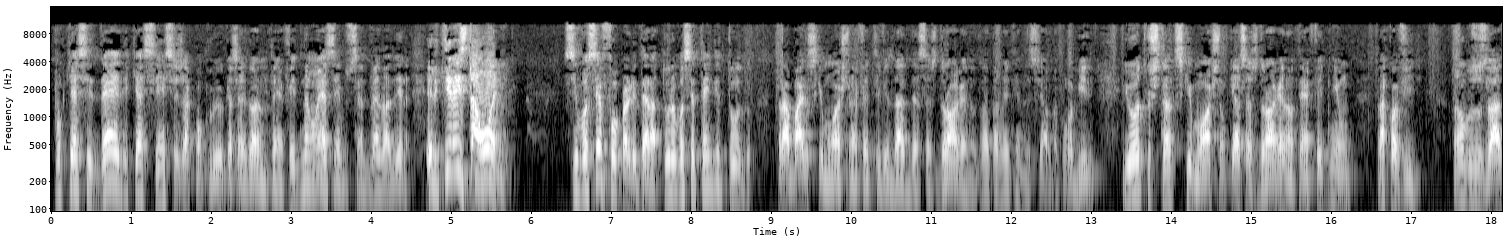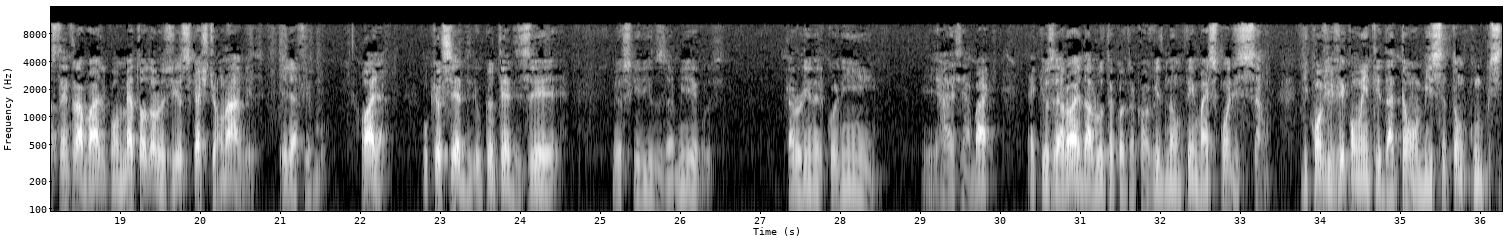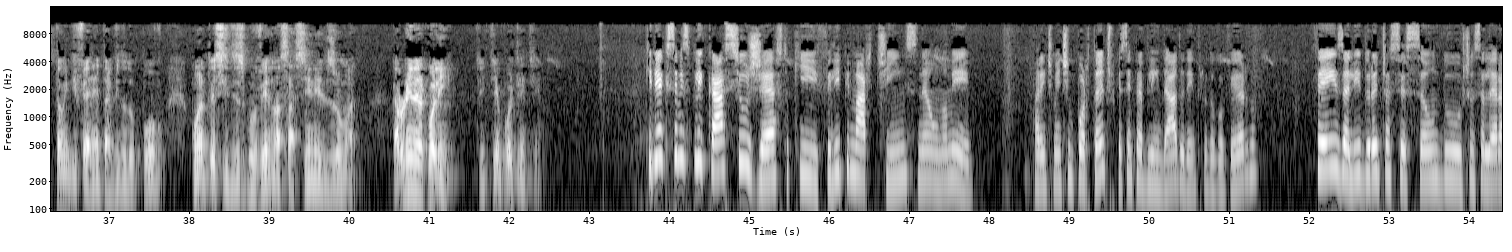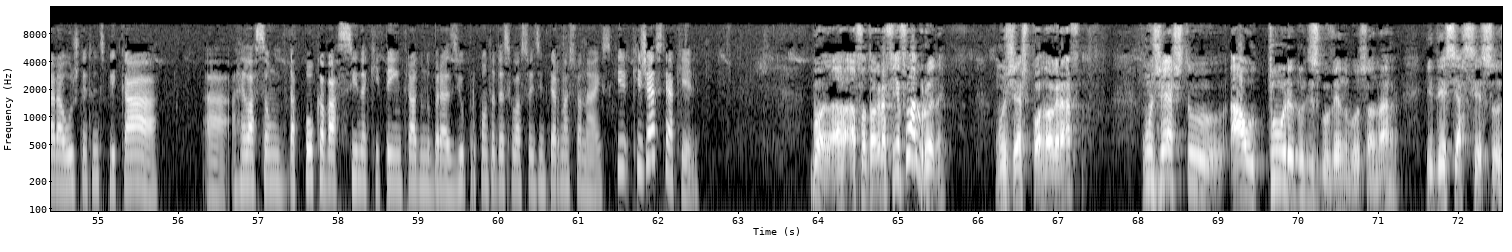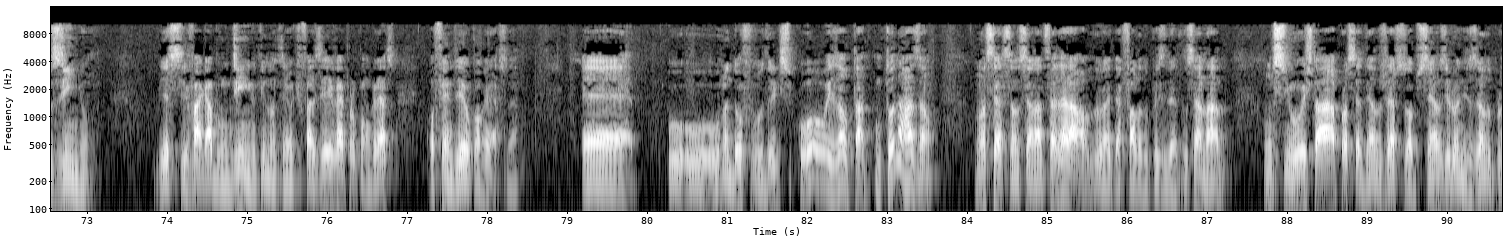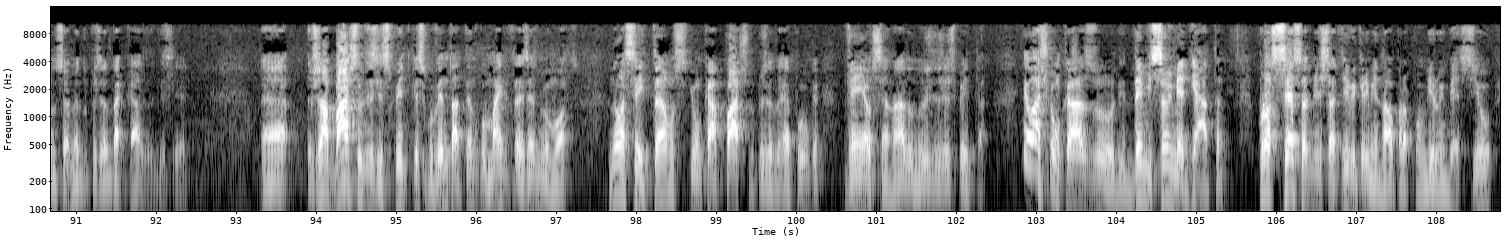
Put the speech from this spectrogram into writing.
porque essa ideia de que a ciência já concluiu que essas drogas não têm efeito não é 100% verdadeira. Ele tira isso da onde? Se você for para a literatura, você tem de tudo. Trabalhos que mostram a efetividade dessas drogas no tratamento inicial da Covid e outros tantos que mostram que essas drogas não têm efeito nenhum na Covid. Ambos os lados têm trabalho com metodologias questionáveis, ele afirmou. Olha, o que eu, sei, o que eu tenho a dizer meus queridos amigos, Carolina Ercolim e Raíssen Abac, é que os heróis da luta contra a Covid não têm mais condição de conviver com uma entidade tão omissa, tão cúmplice, tão indiferente à vida do povo, quanto esse desgoverno assassino e desumano. Carolina Ercolim, tintim por tintim. Queria que você me explicasse o gesto que Felipe Martins, né, um nome aparentemente importante, porque sempre é blindado dentro do governo, fez ali durante a sessão do chanceler Araújo, tentando explicar a, a, relação da pouca vacina que tem entrado no Brasil por conta das relações internacionais. Que, que gesto é aquele? Bom, a, a, fotografia flagrou, né? Um gesto pornográfico, um gesto à altura do desgoverno Bolsonaro e desse assessorzinho, desse vagabundinho que não tem o que fazer e vai para o Congresso ofender o Congresso, né? É, o, o, o Randolfo Rodrigues ficou exaltado, com toda a razão. Numa sessão do Senado Federal, durante a fala do presidente do Senado, um senhor está procedendo gestos obscenos, ironizando o pronunciamento do presidente da casa, disse ele. É, já basta o desrespeito que esse governo está tendo com mais de 300 mil mortos. Não aceitamos que um capacho do presidente da República venha ao Senado nos desrespeitar. Eu acho que é um caso de demissão imediata, processo administrativo e criminal para punir um imbecil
